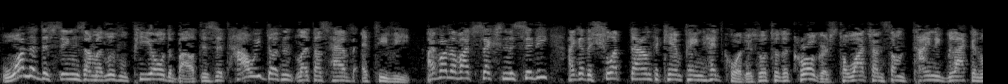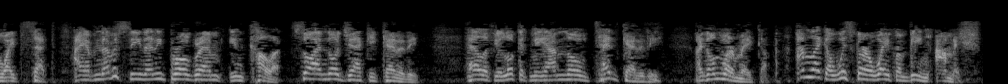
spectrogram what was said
One of the things I'm a little PO'd about is that Howie doesn't let us have a TV. I want to watch Sex in the City, I got to schlep down to campaign headquarters or to the Kroger's to watch on some tiny black and white set. I have never seen any program in color, so I'm no Jackie Kennedy. Hell, if you look at me, I'm no Ted Kennedy. I don't wear makeup. I'm like a whisker away from being Amish.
